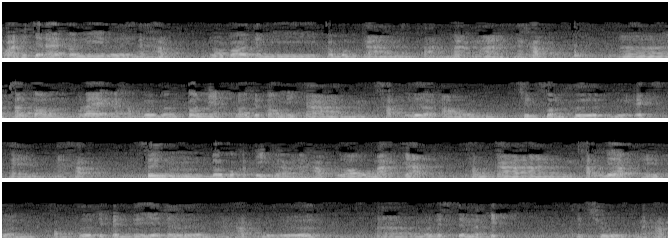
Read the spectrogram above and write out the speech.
กว่าที่จะได้ต้นนี้เลยนะครับเราก็จะมีกระบวนการต่างๆมากมายนะครับขั้นตอนแรกนะครับ โดยเบื้องต้นเนี่ยเราจะต้องมีการคัดเลือกเอาชิ้นส่วนพืชหรือ expand นะครับ ซึ่งโดยปกติแล้วนะครับ เรามักจะทำการคัดเลือกในส่วนของพืชที่เป็นเนื้อเยื่อเจริญนะครับ หรือ meristematic อ meristematic tissue นะครับ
